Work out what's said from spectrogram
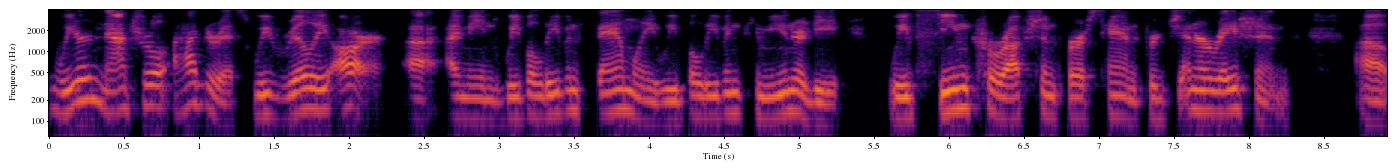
we are natural agorists. We really are. Uh, I mean, we believe in family. We believe in community. We've seen corruption firsthand for generations. Uh,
